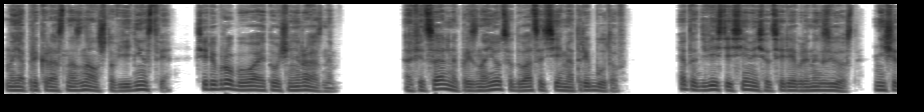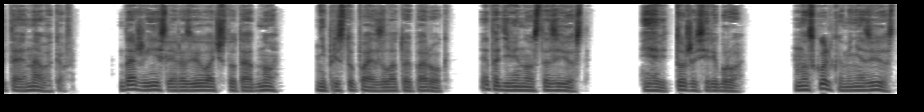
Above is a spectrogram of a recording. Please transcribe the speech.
Но я прекрасно знал, что в единстве серебро бывает очень разным. Официально признается 27 атрибутов. Это 270 серебряных звезд, не считая навыков. Даже если развивать что-то одно, не приступая золотой порог. Это 90 звезд. Я ведь тоже серебро. Но сколько у меня звезд?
